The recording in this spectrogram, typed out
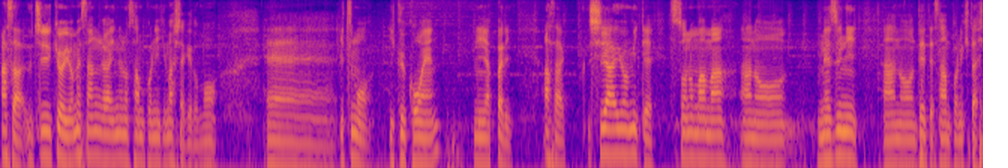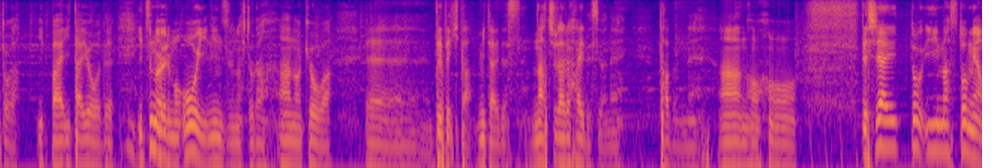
朝うち今日嫁さんが犬の散歩に行きましたけどもえー、いつも行く公園にやっぱり朝試合を見てそのまま、あの寝ずに、あの出て散歩に来た人がいっぱいいたようでいつもよりも多い人数の人があの今日は、えー、出てきたみたいです。ナチュラルハイですよね。多分ね。あので試合と言いますと、まあ、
